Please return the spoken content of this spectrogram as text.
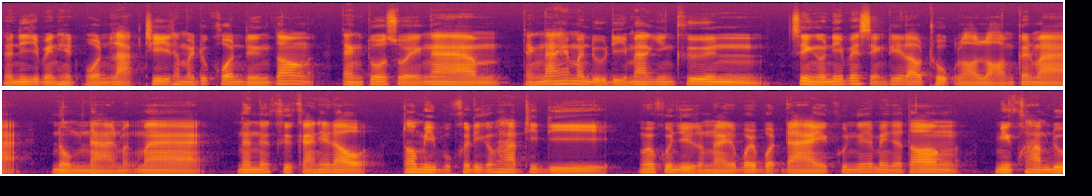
และนี่จะเป็นเหตุผลหลักที่ทำไมทุกคนถึงต้องแต่งตัวสวยงาม แต่งหน้าให้มันดูดีมากยิ่งขึ้น สิ่งเหล่านี้เป็นสิ่งที่เราถูกหล่อหลอมกันมานมนานมากๆ นั่นก็คือการที่เราต้องมีบุคลิกภาพที่ดีไม่ว่าคุณจะอยู่ตรงไหนบริบทใดคุณก็จะเป็นจะต้องมีความดู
